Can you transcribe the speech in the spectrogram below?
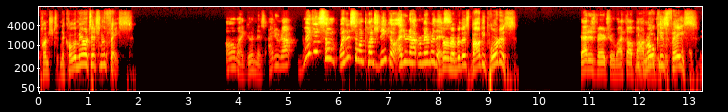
punched Nikola Mirotic in the face. oh my goodness, I do not. When did some? When did someone punch Nico? I do not remember this. You don't remember this? Bobby Portis. That is very true. I thought He Bobby broke his face.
